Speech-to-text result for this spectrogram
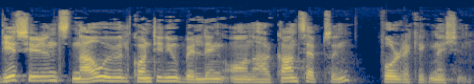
Dear students, now we will continue building on our concepts in fold recognition.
